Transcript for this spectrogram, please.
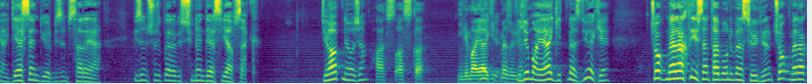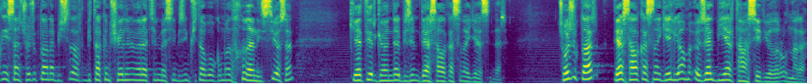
Yani gelsen diyor bizim saraya. Bizim çocuklara bir Sünen dersi yapsak. Cevap ne hocam? Asla. İlim ayağa Diyor ki, gitmez hocam. İlim ayağa gitmez. Diyor ki çok meraklıysan tabii onu ben söylüyorum. Çok meraklıysan çocuklarına bir, bir takım şeylerin öğretilmesini, bizim kitap okumalarını istiyorsan getir gönder bizim ders halkasına gelsinler. Çocuklar ders halkasına geliyor ama özel bir yer tahsis ediyorlar onlara.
